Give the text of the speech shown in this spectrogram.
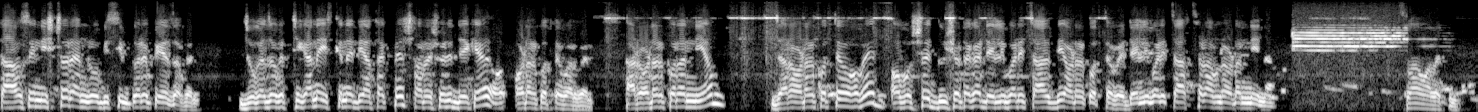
তাহসিন স্টোর অ্যান্ড রবি সিপ করে পেয়ে যাবেন। যোগাযোগের ঠিকানা স্ক্রিনে দেওয়া থাকবে, সরাসরি দেখে অর্ডার করতে পারবেন। আর অর্ডার করার নিয়ম যারা অর্ডার করতে হবে, অবশ্যই দুশো টাকা ডেলিভারি চার্জ দিয়ে অর্ডার করতে হবে। ডেলিভারি চার্জ ছাড়া আমরা অর্ডার নিই না। সালামালাইকুম আলাইকুম।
